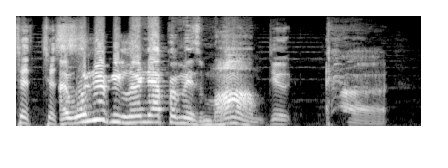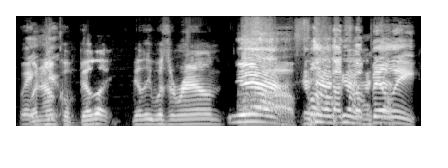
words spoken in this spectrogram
to to I wonder if he learned that from his mom. dude. Uh, Wait, when here- Uncle Billy Billy was around. Yeah. Oh, fuck Uncle Billy.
